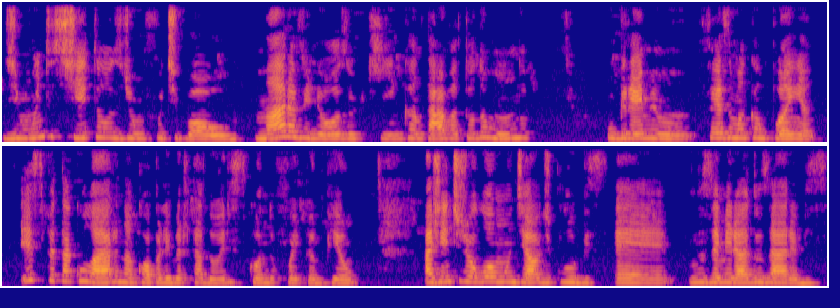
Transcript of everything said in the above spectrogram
de muitos títulos, de um futebol maravilhoso que encantava todo mundo. O Grêmio fez uma campanha espetacular na Copa Libertadores quando foi campeão. A gente jogou o Mundial de Clubes é, nos Emirados Árabes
